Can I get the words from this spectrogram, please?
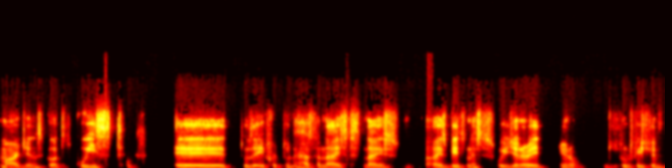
margins got squeezed. Uh, today, Fortuna has a nice, nice, nice business. We generate, you know, sufficient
